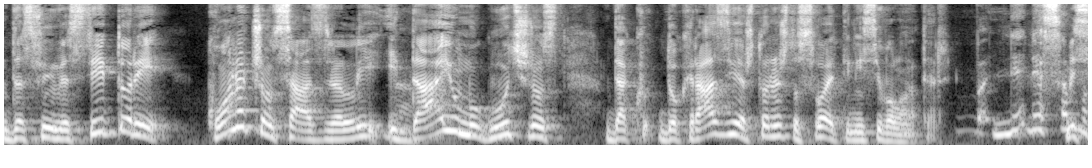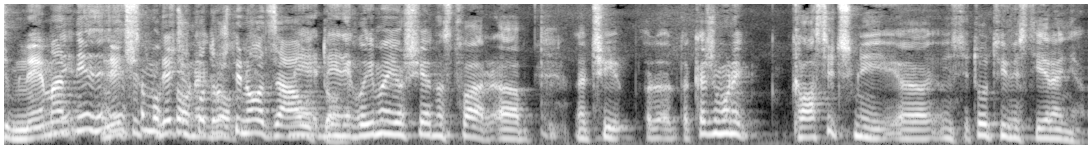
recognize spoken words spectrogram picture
da su investitori konačno sazreli i daju mogućnost da dok razvijaš to nešto svoje ti nisi volonter. Ba, ne, ne samo, Mislim, nema- neće- neće potrošiti novac za ne, auto. Ne, nego ima još jedna stvar. Znači, da kažem, onaj klasični uh, institut investiranja,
